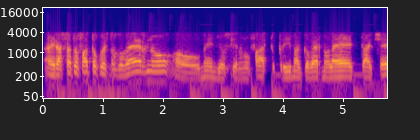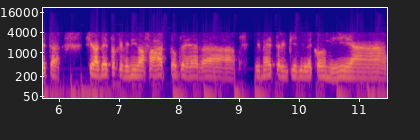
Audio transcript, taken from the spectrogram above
Era stato fatto questo governo, o meglio si erano fatto prima il governo Letta, eccetera, si era detto che veniva fatto per uh, rimettere in piedi l'economia,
